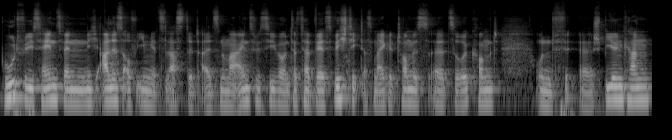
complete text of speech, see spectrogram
gut für die Saints, wenn nicht alles auf ihm jetzt lastet als Nummer 1 Receiver und deshalb wäre es wichtig, dass Michael Thomas äh, zurückkommt und äh, spielen kann.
